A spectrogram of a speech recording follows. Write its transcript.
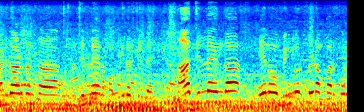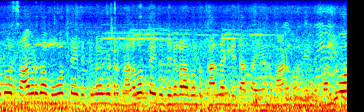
ನಡೆದಾಡಿದಂಥ ಒಂದು ಜಿಲ್ಲೆ ನಮ್ಮ ಬೀದರ್ ಜಿಲ್ಲೆ. ಆ ಜಿಲ್ಲೆಯಿಂದ ಏನು ಬೆಂಗಳೂರು ಫ್ರೀಡಮ್ ಪಾರ್ಕ್ವರೆಗೂ ಸಾವಿರದ ಮೂವತ್ತೈದು ಕಿಲೋಮೀಟರ್ ನಲವತ್ತೈದು ದಿನಗಳ ಒಂದು ಕಾಲ್ನಡಿಗೆ ಜಾಥಾ ಏನು ಮಾಡಿಕೊಂಡು ಇಲ್ಲಿ ಬಂದವು.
